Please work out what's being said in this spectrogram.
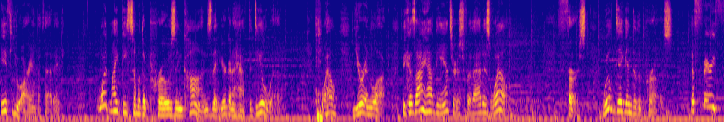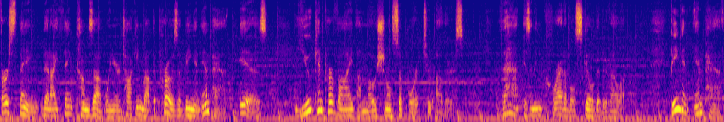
if you are empathetic, what might be some of the pros and cons that you're going to have to deal with? Well, you're in luck because I have the answers for that as well. First, we'll dig into the pros. The very first thing that I think comes up when you're talking about the pros of being an empath is you can provide emotional support to others. That is an incredible skill to develop. Being an empath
